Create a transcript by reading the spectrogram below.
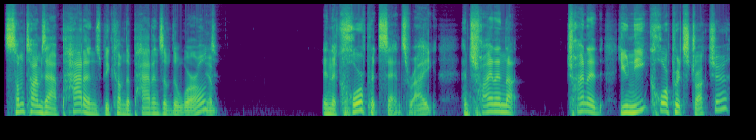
Sometimes our patterns become the patterns of the world Yep. in the corporate sense, right? And trying to not trying to you need corporate structure,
